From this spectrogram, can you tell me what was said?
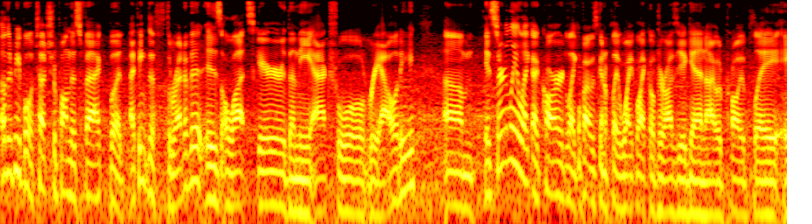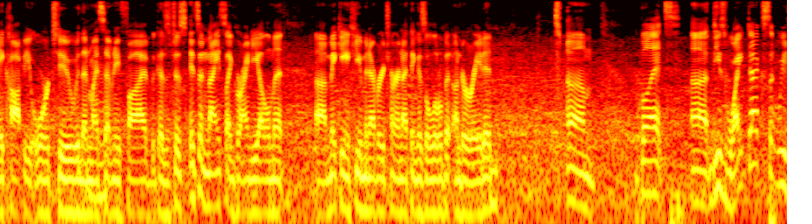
other people have touched upon this fact, but I think the threat of it is a lot scarier than the actual reality. Um, it's certainly like a card, like if I was going to play White Black Eldrazi again, I would probably play a copy or two within my 75 because it's just, it's a nice, like, grindy element. Uh, making a human every turn, I think, is a little bit underrated. Um, but uh, these white decks that we,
